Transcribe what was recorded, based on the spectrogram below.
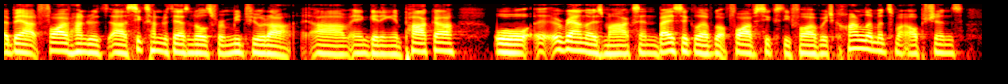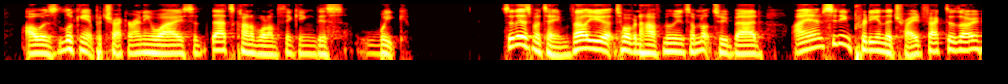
about uh, six hundred thousand dollars for a midfielder, um, and getting in Parker or uh, around those marks. And basically, I've got five sixty five, which kind of limits my options. I was looking at Petracca anyway, so that's kind of what I'm thinking this week. So there's my team. Value at twelve and a half million, so I'm not too bad. I am sitting pretty in the trade factor though.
